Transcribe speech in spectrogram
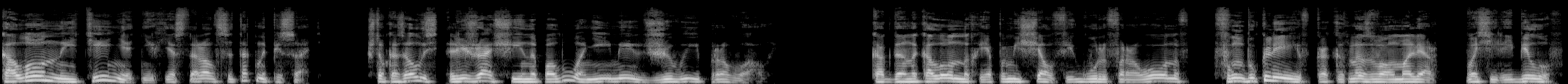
Колонны и тени от них я старался так написать, что, казалось, лежащие на полу они имеют живые провалы. Когда на колоннах я помещал фигуры фараонов, фундуклеев, как их назвал маляр Василий Белов,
